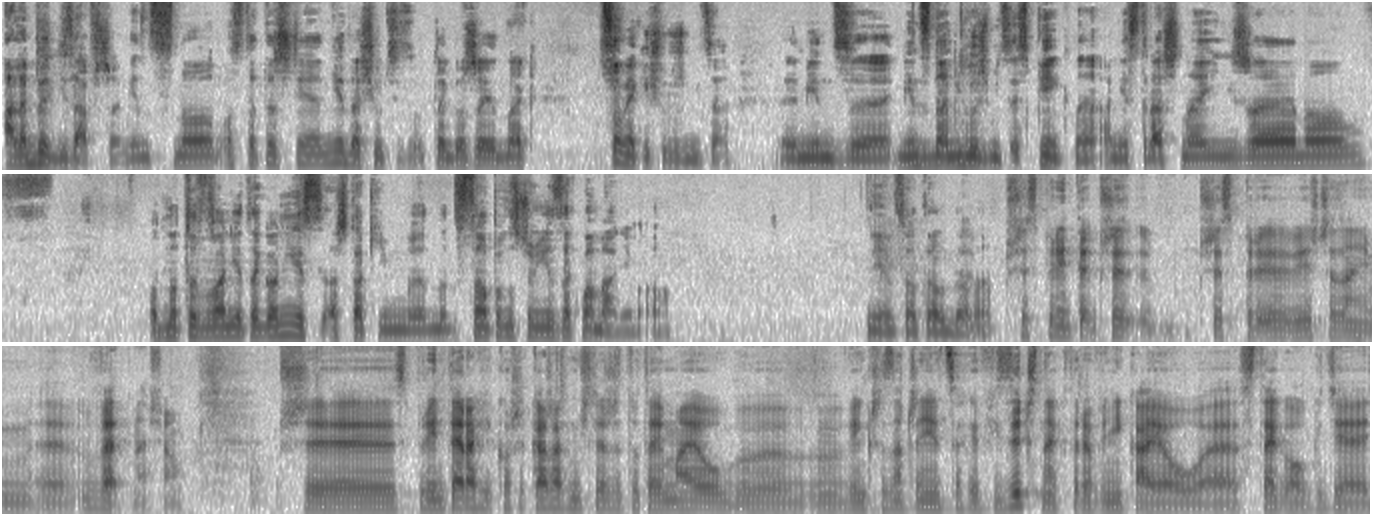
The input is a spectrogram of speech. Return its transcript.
ale byli zawsze, więc no, ostatecznie nie da się uciec od tego, że jednak są jakieś różnice y, między, między nami ludźmi, co jest piękne, a nie straszne i że no, odnotowywanie tego nie jest aż takim, no, z całą pewnością nie jest zakłamaniem. O. Nie wiem, co na to Aldona. Przy sprinte, przy, przy jeszcze zanim e, wetnę się, przy sprinterach i koszykarzach myślę, że tutaj mają e, większe znaczenie cechy fizyczne, które wynikają e, z tego, gdzie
